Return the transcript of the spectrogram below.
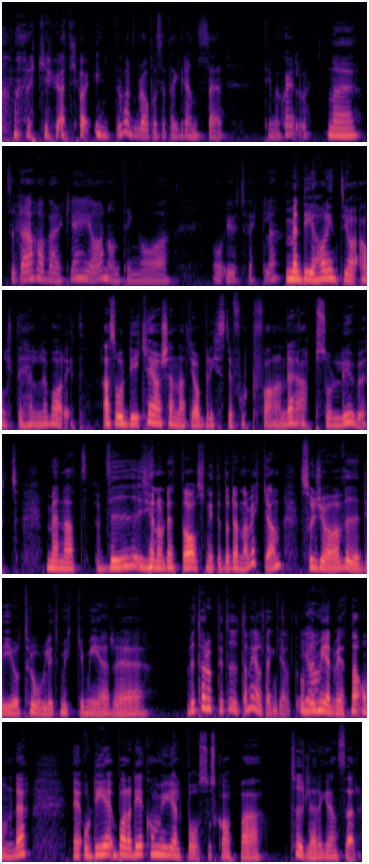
märker ju att jag inte varit bra på att sätta gränser till mig själv. Nej. Så där har verkligen jag någonting att, att utveckla. Men det har inte jag alltid heller varit. Alltså, och det kan jag känna att jag brister fortfarande, absolut. Men att vi genom detta avsnittet och denna veckan så gör vi det ju otroligt mycket mer eh, vi tar upp det till ytan helt enkelt och Ja. blir medvetna om det. Eh, och det, bara det kommer ju hjälpa oss att skapa tydligare gränser.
